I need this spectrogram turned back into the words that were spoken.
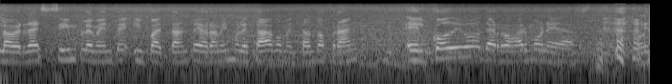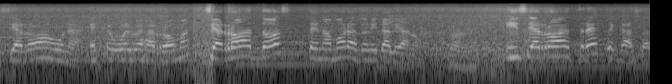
la verdad, es simplemente impactante. Ahora mismo le estaba comentando a Frank el código de arrojar monedas. si arrojas una, es que vuelves a Roma. Si arrojas dos, te enamoras de un italiano. Y si arrojas tres, te casas.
